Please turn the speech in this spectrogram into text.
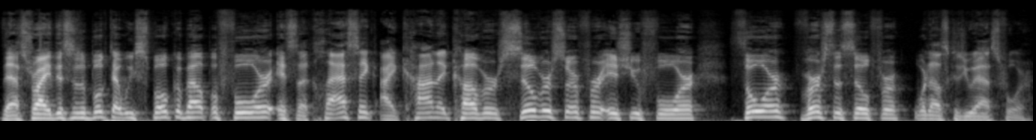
That's right. This is a book that we spoke about before. It's a classic, iconic cover Silver Surfer issue 4, Thor versus Silver. What else could you ask for?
